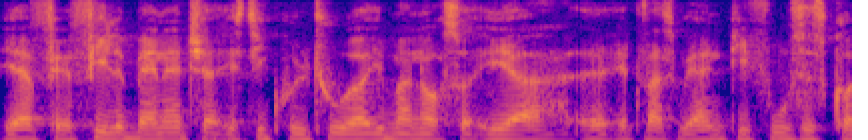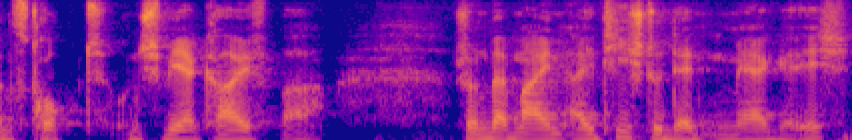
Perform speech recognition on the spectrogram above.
Ja, für viele Manager ist die Kultur immer noch so eher äh, etwas wie ein diffuses Konstrukt und schwer greifbar. Schon bei meinen IT-Studenten merke ich,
